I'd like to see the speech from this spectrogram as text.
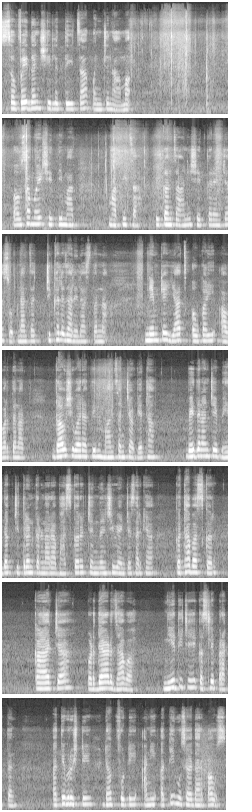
संवेदनशीलतेचा पंचनामा. पावसामुळे शेती मात मातीचा पिकांचा आणि शेतकऱ्यांच्या स्वप्नांचा चिखल झालेला असताना नेमक्या याच अवकाळी आवर्तनात गाव शिवारातील माणसांच्या व्यथा वेदनांचे भेदक चित्रण करणारा भास्कर चंदनशिव यांच्यासारख्या कथाभास्कर काळाच्या पडद्याआड जावा. नियतीचे हे कसले प्राक्तन? अतिवृष्टी ढगफुटी आणि अतिमुसळधार पाऊस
